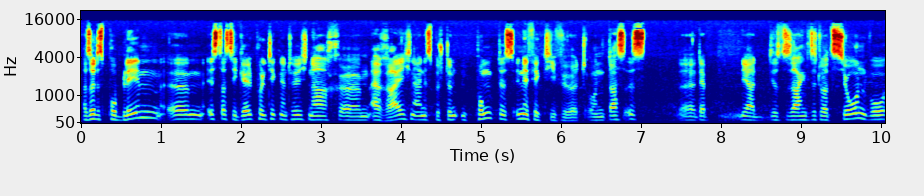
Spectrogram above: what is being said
Also das Problem ähm, ist, dass die Geldpolitik natürlich nach ähm, Erreichen eines bestimmten Punktes ineffektiv wird. Und das ist der, ja, sozusagen die Situation, wo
